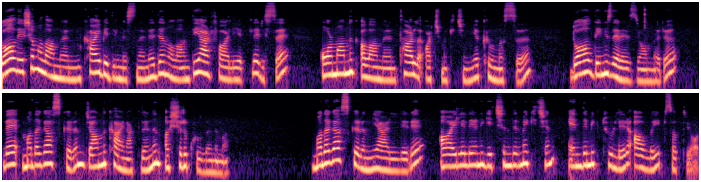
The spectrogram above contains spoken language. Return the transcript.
Doğal yaşam alanlarının kaybedilmesine neden olan diğer faaliyetler ise ormanlık alanların tarla açmak için yakılması, doğal deniz erozyonları ve Madagaskar'ın canlı kaynaklarının aşırı kullanımı. Madagaskar'ın yerlileri ailelerini geçindirmek için endemik türleri avlayıp satıyor.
